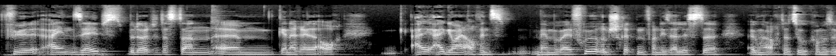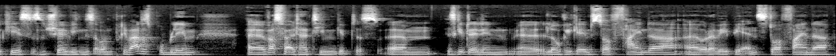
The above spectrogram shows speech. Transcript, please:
für einen selbst bedeutet das dann ähm, generell auch all, allgemein auch wenn's, wenn wir bei früheren Schritten von dieser Liste irgendwann auch dazu gekommen ist, okay, es ist ein schwerwiegendes, aber ein privates Problem. Äh, was für Alternativen gibt es? Ähm, es gibt ja den äh, Local Game Store Finder äh, oder VPN Store Finder,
